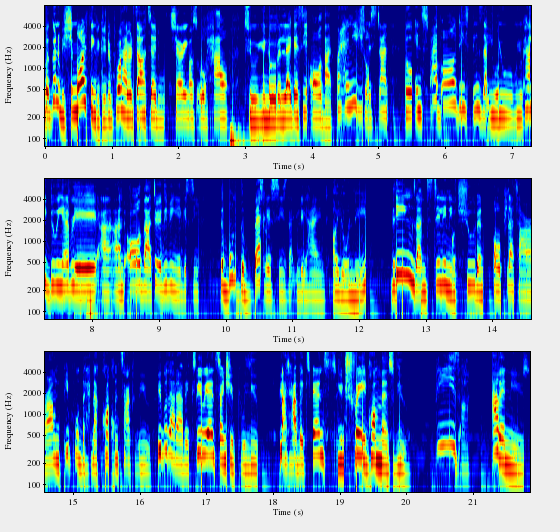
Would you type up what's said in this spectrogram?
we're going to be sharing more things because the has started with sharing us oh how to you know the legacy all that. But I need you to understand, you know, in spite of all these things that you you, you can be doing every day and, and all that, you're leaving legacy. The one the best legacies that you leave behind are your name. The things I'm instilling in your children or people that are around, people that, that contact with you, people that have experienced friendship with you, people that have experienced you trade comments with you. These are avenues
